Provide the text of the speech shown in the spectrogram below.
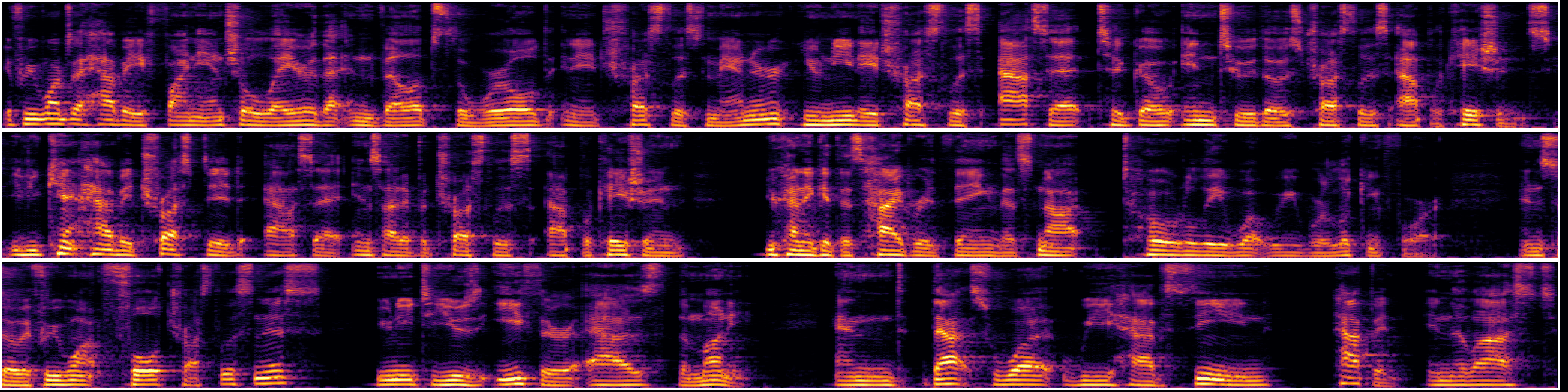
if we want to have a financial layer that envelops the world in a trustless manner, you need a trustless asset to go into those trustless applications. If you can't have a trusted asset inside of a trustless application, you kind of get this hybrid thing that's not totally what we were looking for. And so if we want full trustlessness, you need to use Ether as the money. And that's what we have seen happen in the last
